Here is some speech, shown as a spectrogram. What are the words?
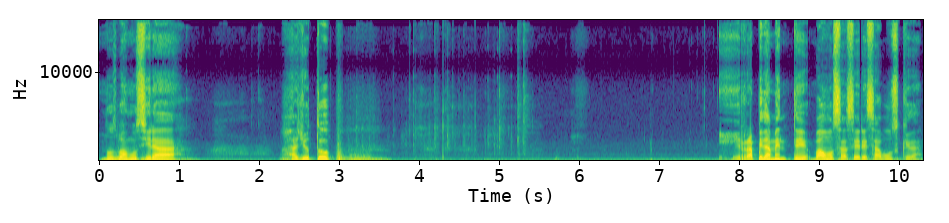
Nos vamos a ir a, a YouTube. Y rápidamente vamos a hacer esa búsqueda.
